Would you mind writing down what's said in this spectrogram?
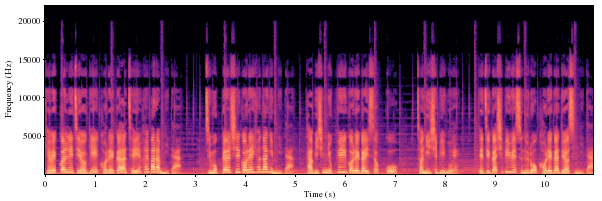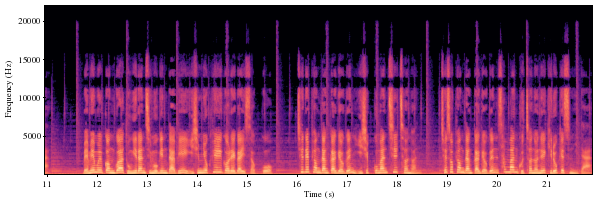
계획관리 지역이 거래가 제일 활발합니다. 지목별 실거래 현황입니다. 답 26회의 거래가 있었고 전 22회, 대지가 12회 순으로 거래가 되었습니다. 매매 물건과 동일한 지목인 답이 26회의 거래가 있었고 최대 평당 가격은 29만 7천 원, 최소 평당 가격은 3만 9천 원을 기록했습니다.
